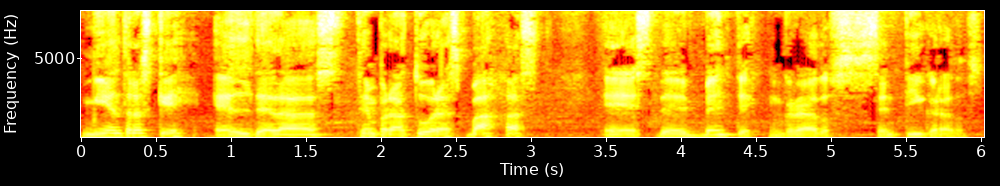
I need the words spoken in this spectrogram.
mientras que el de las temperaturas bajas es de 20 grados centígrados.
